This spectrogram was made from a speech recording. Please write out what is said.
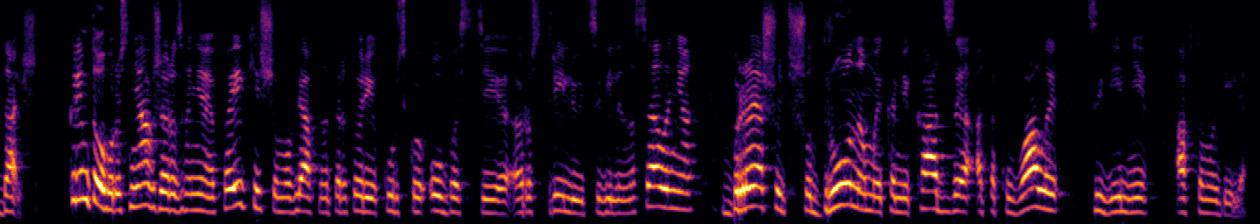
далі. Крім того, Русня вже розганяє фейки, що мовляв на території Курської області розстрілюють цивільне населення, брешуть, що дронами камікадзе атакували цивільні автомобілі.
